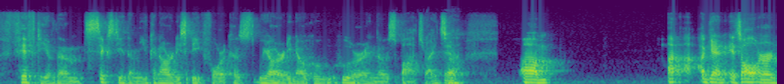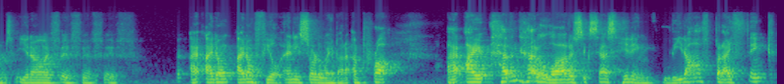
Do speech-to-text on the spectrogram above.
50 of them 60 of them you can already speak for because we already know who who are in those spots right so yeah. um I, again it's all earned you know if if if if I, I don't i don't feel any sort of way about it i'm pro I, I haven't had a lot of success hitting leadoff but i think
